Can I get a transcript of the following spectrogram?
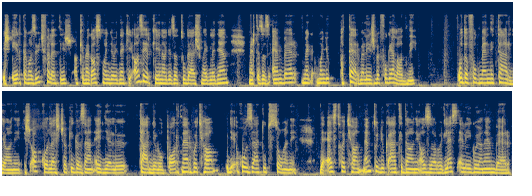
És értem az ügyfelet is, aki meg azt mondja, hogy neki azért kéne, hogy ez a tudás meglegyen, mert ez az ember meg mondjuk a termelésbe fog eladni oda fog menni tárgyalni, és akkor lesz csak igazán egyenlő tárgyaló partner, hogyha ugye hozzá tud szólni. De ezt, hogyha nem tudjuk átidalni azzal, hogy lesz elég olyan ember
